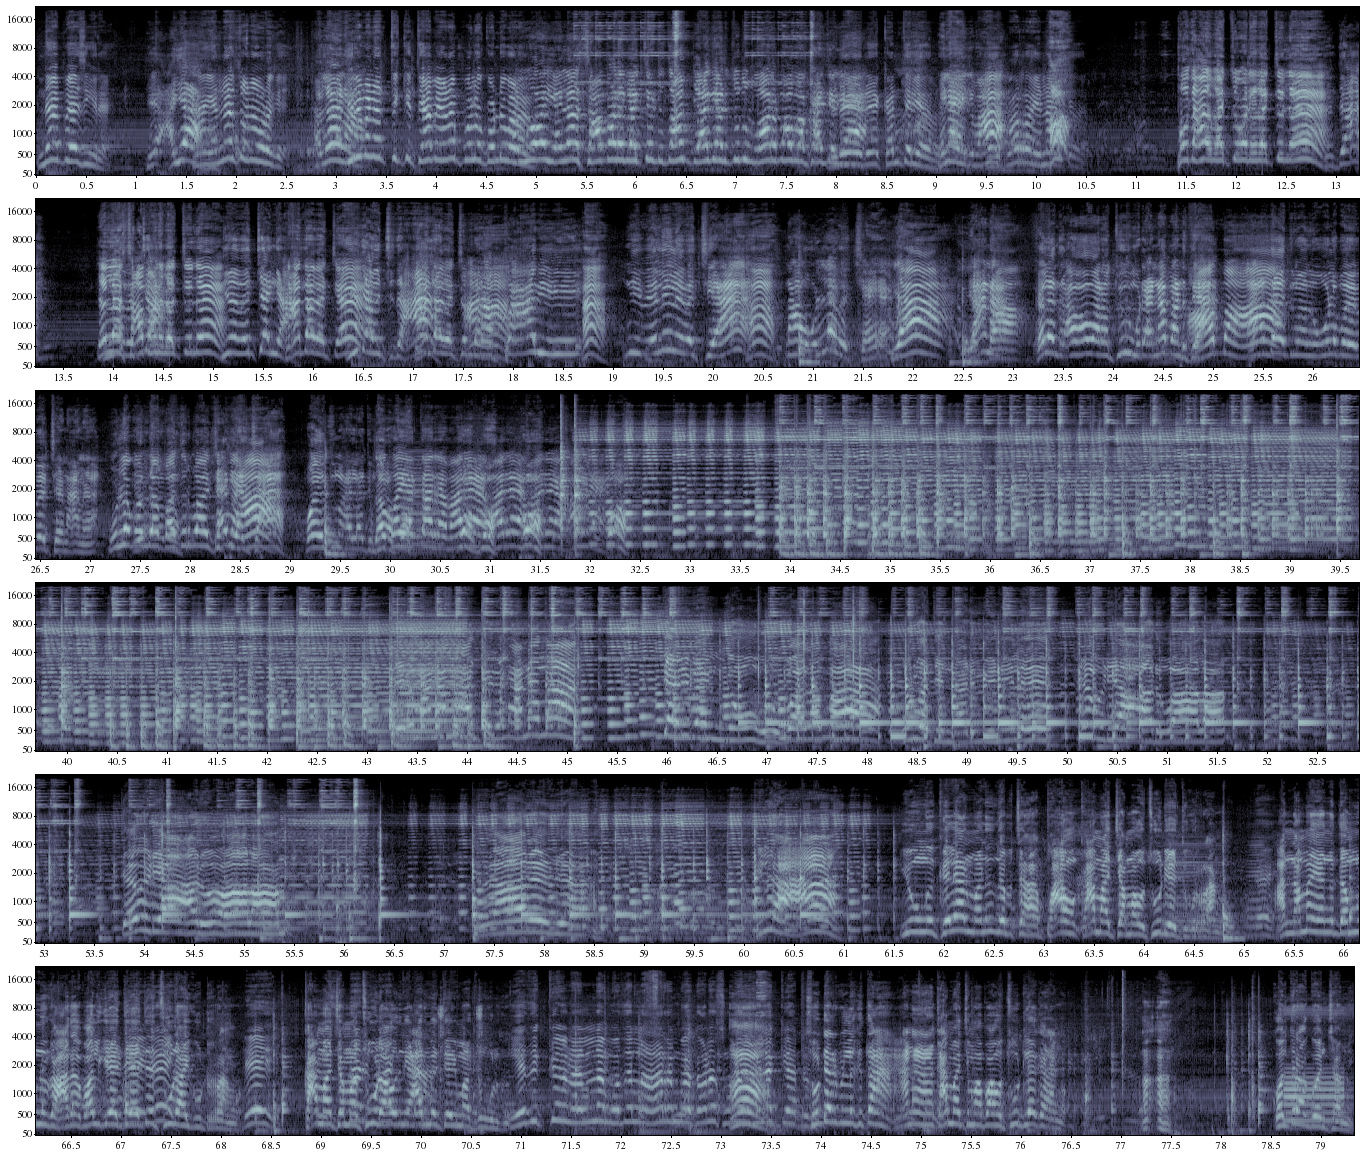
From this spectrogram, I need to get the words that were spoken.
என்ன பேசுகிற? ஐயா. என்ன சொன்னேன் உனக்கு? திருமணத்துக்கு தேவையான பொருளை கொண்டு வர எல்லாம் சாப்பாடு வச்சுட்டு தான் பேக எடுத்துட்டு ஓரமா உக்காந்துங்க கண் தெரியாது என்ன இது வா. வர்றா என்ன புதாக வச்சு ஒண்ணு வச்சுன்னு. எல்லாம் சாப்பாடு வச்சுன்னு. நீ வச்சாங்க நான் தான் வச்சேன். நீ தான் வச்சுதா? நான் தான் வச்சேன் வெளியில வச்சியா. நான் உள்ள வச்சேன். யா ஏனா கல்யாணம் அவன் வர தூக்கி முட்டா என்ன பண்றது? ஆமா. எடுத்துன்னு வந்து உள்ள போய் வச்சேன் நானு. உள்ள கொஞ்சம் பத்து ரூபாய் வச்சியா? போய் எடுத்துன்னு வா எல்லாத்தையும் போய். எடுத்தாரேன், போ, வரேன், போ, தேவடி ஆடுவாளாம் யாரு இது? இல்ல இவங்க கல்யாணம் பண்ணி இந்த பாவம் காமாட்சி அம்மாவை சூடு ஏற்றி விடுறாங்க. அந்த அம்மா எங்க தம்முன்னு இருக்கும் அதை வலிக்கு ஏற்றி ஏற்றி சூடாக்கி விட்டுறாங்க. காமாட்சி அம்மா சூடு ஆகுதுன்னு யாருமே தெரிய மாட்டேங்குது உங்களுக்கு? எதுக்கு நல்ல முதல்ல ஆரம்ப விளக்கு சுட்டர் பில்லுக்கு தான். ஆனா காமாட்சி அம்மா பாவம் சூட்ல இருக்கிறாங்க. கொல்துரா கோவிந்தசாமி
